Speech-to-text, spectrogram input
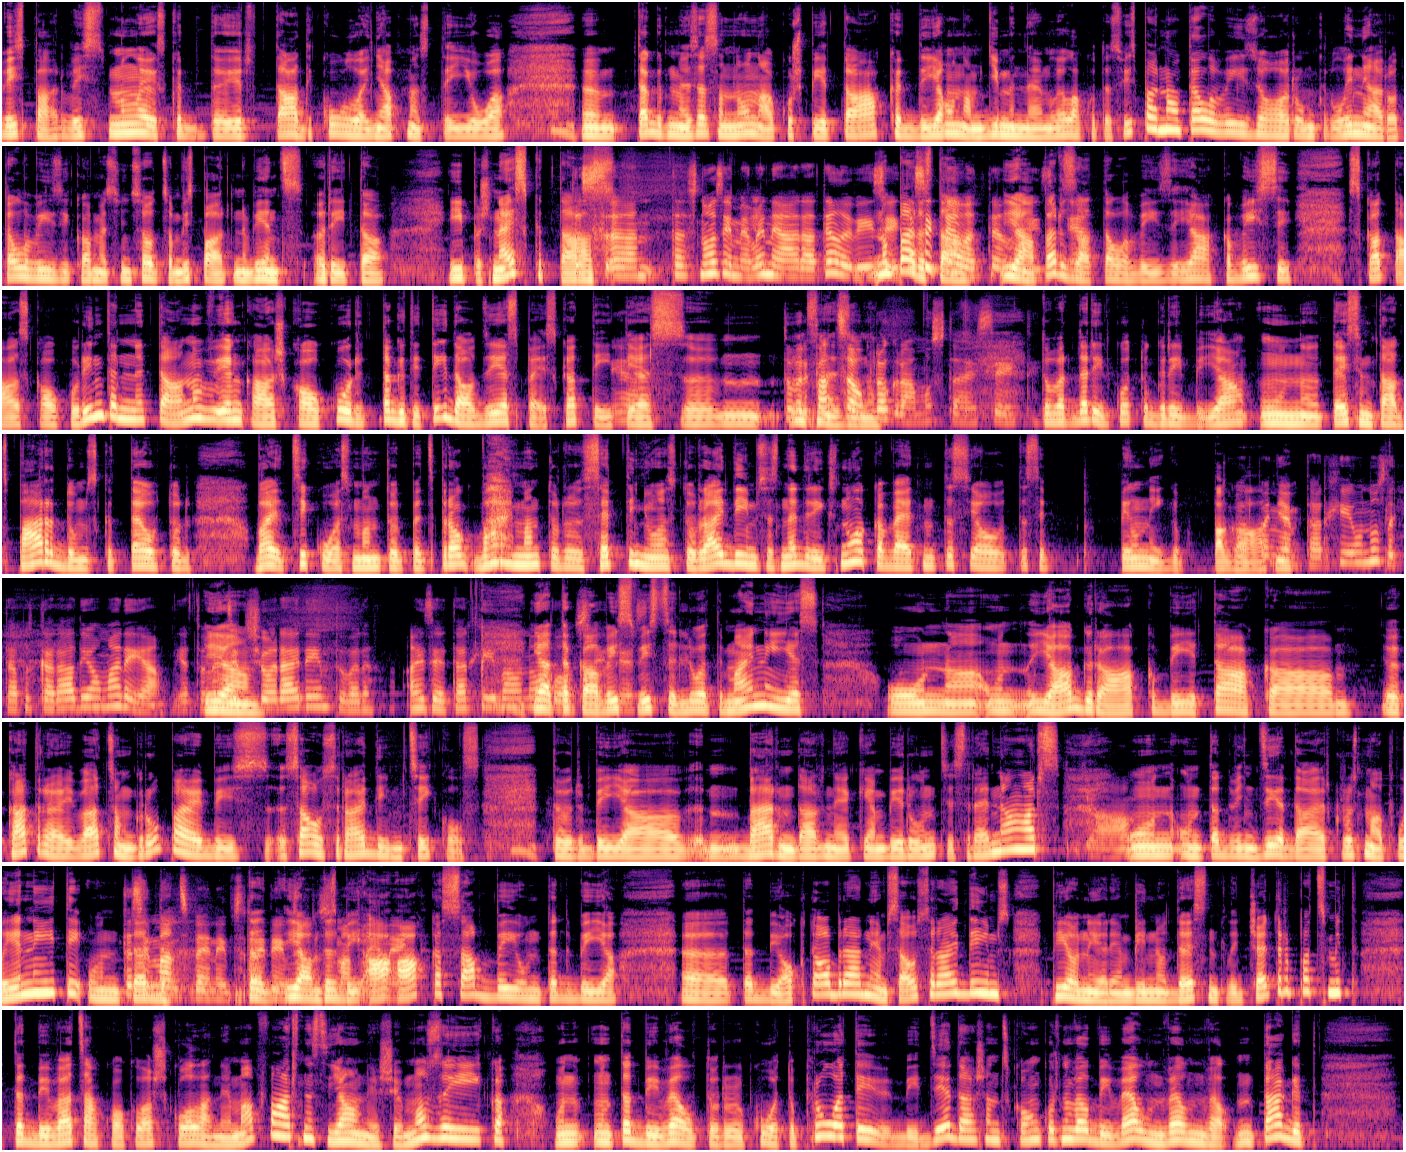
vispār, viss, man liekas, ka ir tādi kūleņi apmesti, jo um, tagad mēs esam nonākuši pie tā, ka jaunām ģimenēm lielākoties vispār nav televizoru un ka lineāro televīziju, kā mēs viņu saucam, vispār neviens arī tā īpaši neskatās. Tas, ā, tas nozīmē lineārā televīzija. Nu, tas ir parastā, teletelevīzija. jā, parastā televīzija, jā, ka visi skatās kaut kur internetā, nu vienkārši kaut kur, tagad ir tik daudz iespēju skatīties. um, Tu vari pats savu programmu uztaisīt. Tu vari darīt, ko tu gribi, jā, un teiksim tāds pārdums, ka tev tur, vai cikos man tur pēc prog, vai man tur septiņos tur raidījums, es nedrīkst nokavēt, nu tas jau, tas ir pilnīgi Var pagātni. paņemt arhīvu un uzlikt tāpat kā radio Marijā. Ja tu nedzirdi šo raidījumu, tu vari aiziet arhīvā un Jā, tā kā viss, viss ir ļoti mainījies, un, ā, un jā, agrāk bija tā, ka katrai vecuma grupai bija savs raidījuma cikls. Tur bija m, bērnu dārniekiem bija Runcis Renārs, Jā. un, un tad viņi dziedāja ar Krusmātu Lienīti. Tas tad, ir mans bērnības tad, raidījums, Jā, tas bija. Akas abi, un tad bija, uh, tad bija oktobrēniem savs raidījums, pionieriem bija no 10 līdz 14, tad bija vecāko klašu skolāniem apvārsnes, jauniešiem mozīka, un, un tad bija vēl tur, ko tu proti, bija dziedāšanas konkurss, nu vēl bija vēl un vēl un vēl. Un tagad,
